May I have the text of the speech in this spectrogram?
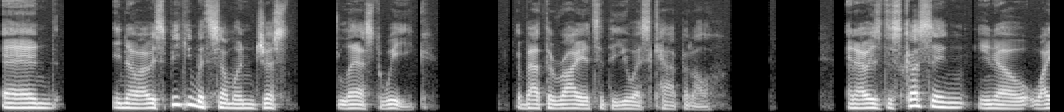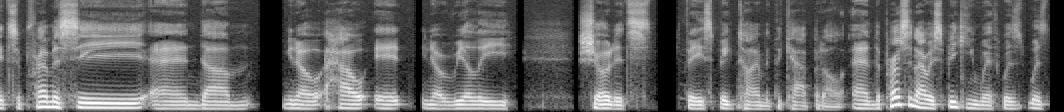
and you know I was speaking with someone just last week about the riots at the U.S. Capitol and I was discussing, you know, white supremacy and, um, you know, how it, you know, really showed its face big time at the Capitol. And the person I was speaking with was was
